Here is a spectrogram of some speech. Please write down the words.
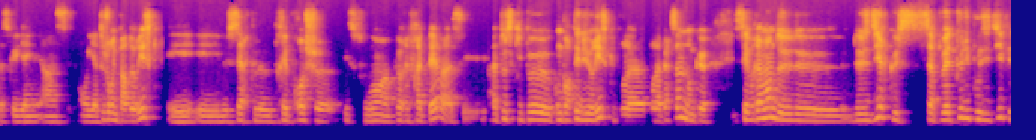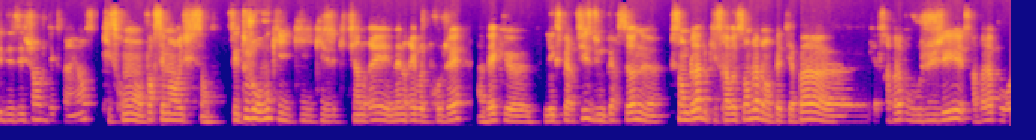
parce qu'il y, a y a toujours une part de risque et, et, le cercle très proche est souvent un peu réfractaire à, à tout ce qui peut comporter du risque pour la, pour la personne. Donc, c'est vraiment de, de, de, se dire que ça peut être que du positif et des échanges d'expériences qui seront forcément enrichissantes. C'est toujours vous qui, qui, qui, tiendrez et mènerez votre projet avec euh, l'expertise d'une personne euh, semblable qui sera votre semblable en fait. Il y a pas, euh, elle sera pas là pour vous juger, elle sera pas là pour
